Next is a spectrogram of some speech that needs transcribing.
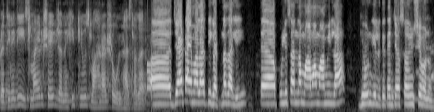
प्रतिनिधी इस्माईल शेख जनहित न्यूज महाराष्ट्र उल्हासनगर. ज्या टायमाला ती घटना झाली त्या पोलिसांना मामा मामीला घेऊन गेले होते त्यांच्या संशय म्हणून.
